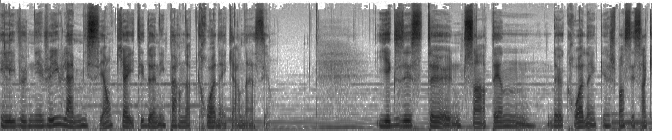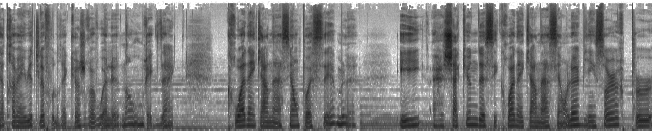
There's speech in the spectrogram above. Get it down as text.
elle est venue vivre la mission qui a été donnée par notre croix d'incarnation. Il existe une centaine de croix d'incarnation, je pense que c'est 188, il faudrait que je revoie le nombre exact, croix d'incarnation possibles. Et euh, chacune de ces croix d'incarnation-là, bien sûr, peut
